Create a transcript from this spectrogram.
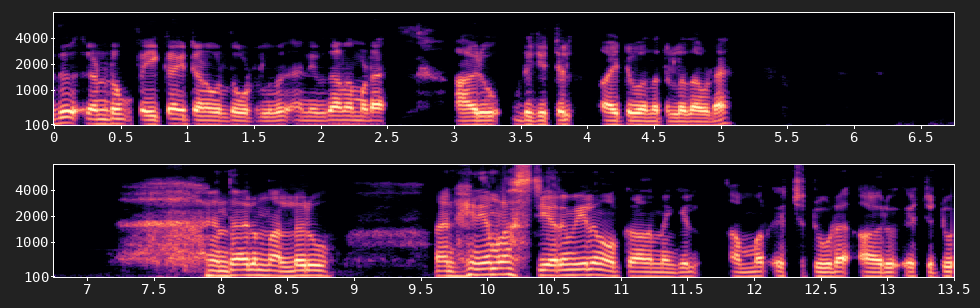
ഇത് രണ്ടും ഫേക്ക് ആയിട്ടാണ് വെറുതെ കൊടുത്തുള്ളത് ആൻഡ് ഇതാണ് നമ്മുടെ ആ ഒരു ഡിജിറ്റൽ ആയിട്ട് വന്നിട്ടുള്ളത് അവിടെ. എന്തായാലും നല്ലൊരു ആൻഡ് ഇനി നമ്മളെ സ്റ്റിയറിംഗ് വീൽ നോക്കുകയാണെന്നുണ്ടെങ്കിൽ അമ്മർ എച്ച് ടുയുടെ ആ ഒരു എച്ച് ടു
